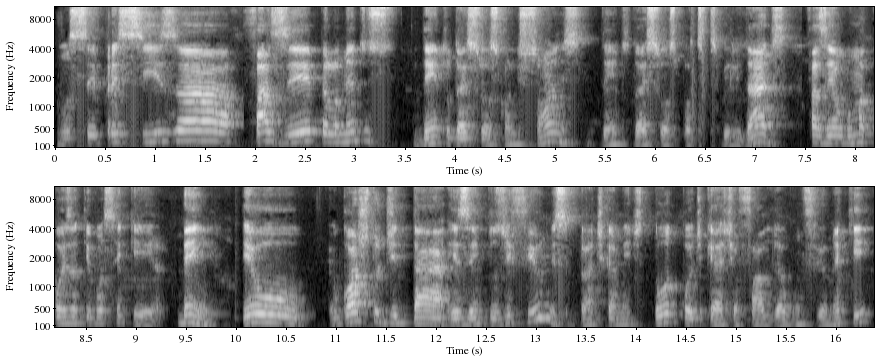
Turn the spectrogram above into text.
você precisa fazer, pelo menos dentro das suas condições, dentro das suas possibilidades, fazer alguma coisa que você queira. Bem, eu eu gosto de dar exemplos de filmes, praticamente todo podcast eu falo de algum filme aqui.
